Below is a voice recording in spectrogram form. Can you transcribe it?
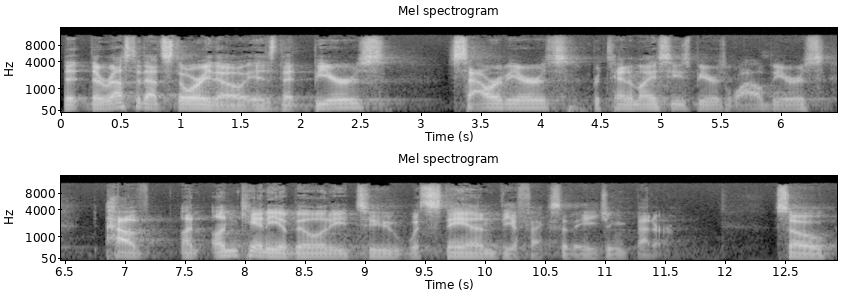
The, the rest of that story, though, is that beers, sour beers, Brettanomyces beers, wild beers, have an uncanny ability to withstand the effects of aging better. So,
